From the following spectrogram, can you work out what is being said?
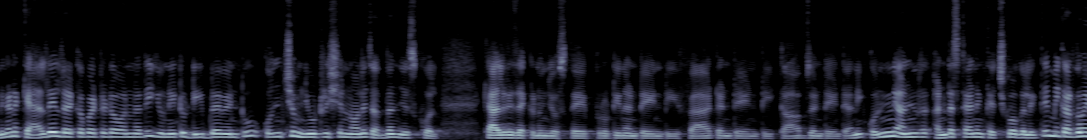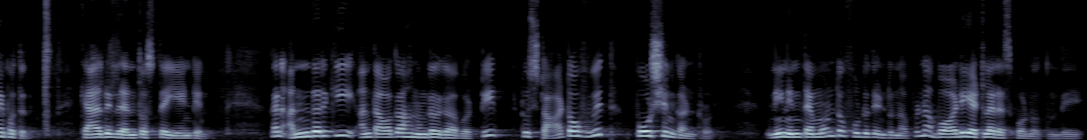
ఎందుకంటే క్యాలరీలు రెక్క పెట్టడం అన్నది you need to deep dive into కొంచెం న్యూట్రిషన్ నాలెడ్జ్ అర్థం చేసుకోవాలి. క్యాలరీస్ ఎక్కడి నుంచి వస్తాయి? ప్రోటీన్ అంటే ఏంటి? ఫ్యాట్ అంటే ఏంటి? కార్బ్స్ అంటే ఏంటి? అని కొన్ని అండర్స్టాండింగ్ తెచ్చుకోగలిగితే మీకు అర్థమైపోతుంది. క్యాలరీస్ ఎంత వస్తాయి? ఏంటి అని. కానీ అందరికీ అంత అవగాహన ఉండదు కాబట్టి to start off with portion control నేను ఇంత అమౌంట్ ఆఫ్ ఫుడ్ తింటున్నప్పుడు నా బాడీ ఎట్లా రెస్పాండ్ అవుతుంది?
